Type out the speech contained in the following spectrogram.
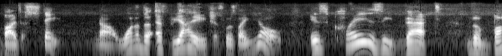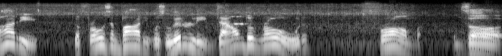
by the state. Now, one of the FBI agents was like, "Yo, it's crazy that the body, the frozen body, was literally down the road from the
